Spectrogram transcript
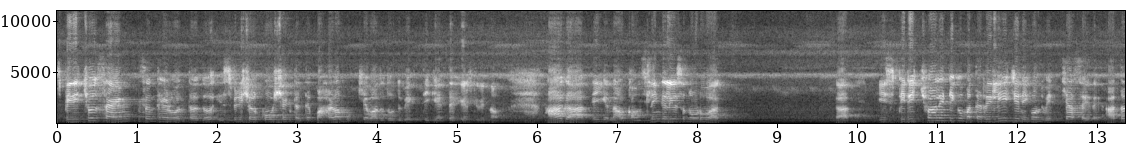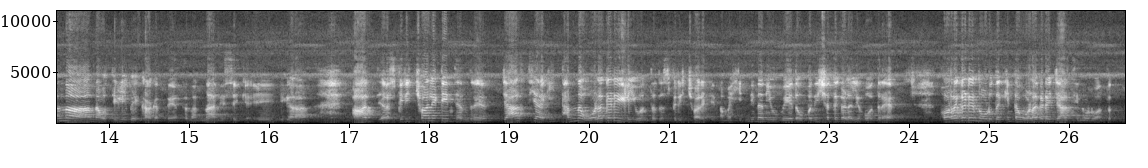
ಸ್ಪಿರಿಚುವಲ್ ಸೈನ್ಸ್ ಅಂತ ಹೇಳುವಂತದ್ದು ಸ್ಪಿರಿಚುವಲ್ ಕೋಶೆಂಟ್ ಅಂತ ಬಹಳ ಮುಖ್ಯವಾದದ್ದು ಒಂದು ವ್ಯಕ್ತಿಗೆ ಅಂತ ಹೇಳ್ತೀವಿ ನಾವು. ಆಗ ಈಗ ನಾವು ಕೌನ್ಸಿಲಿಂಗ್ ಅಲ್ಲಿ ನೋಡುವಾಗ, ಈ ಸ್ಪಿರಿಚುವಾಲಿಟಿಗೂ ಮತ್ತೆ ರಿಲಿಜಿಯನಿಗೂ ಒಂದು ವ್ಯತ್ಯಾಸ ಇದೆ. ಅದನ್ನ ನಾವು ತಿಳಿಬೇಕಾಗತ್ತೆ ಅಂತ ನನ್ನ ಅನಿಸಿಕೆ. ಈಗ ಆ ಸ್ಪಿರಿಚುವಾಲಿಟಿ ಅಂತಂದ್ರೆ ಜಾಸ್ತಿಯಾಗಿ ತನ್ನ ಒಳಗಡೆ ಇಳಿಯುವಂಥದ್ದು ಸ್ಪಿರಿಚುವಾಲಿಟಿ ನಮ್ಮ ಹಿಂದಿನ ನೀವು ವೇದ ಉಪನಿಷತ್ತುಗಳಲ್ಲಿ ಹೋದ್ರೆ, ಹೊರಗಡೆ ನೋಡುವುದಕ್ಕಿಂತ ಒಳಗಡೆ ಜಾಸ್ತಿ ನೋಡುವಂಥದ್ದು.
